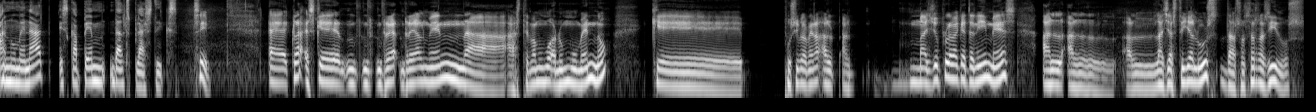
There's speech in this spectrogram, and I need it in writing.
anomenat Escapem dels plàstics. Sí. Eh, clar, és que re realment eh, estem en un, en un moment no? Que possiblement el, el major problema que tenim és el, el, el, la gestió i l'ús dels nostres residus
